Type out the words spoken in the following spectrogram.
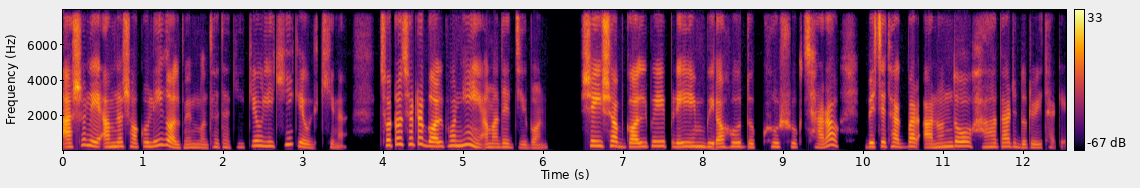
আসলে আমরা সকলেই গল্পের মধ্যে থাকি। কেউ লিখি, কেউ লিখি না। ছোট, ছোট গল্প নিয়ে আমাদের জীবন। সেই সব গল্পে প্রেম, বিরহ, দুঃখ, সুখ ছাড়াও বেঁচে থাকবার আনন্দ ও হাহাকার দুটোই থাকে।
